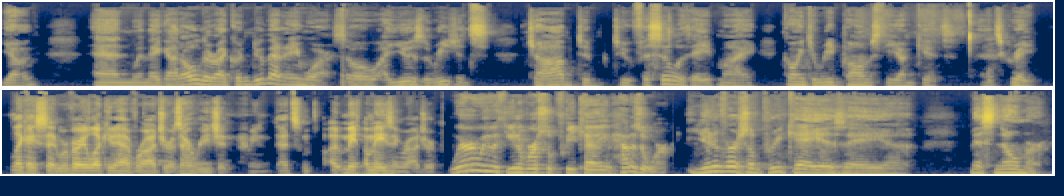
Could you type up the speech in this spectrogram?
young, and when they got older, I couldn't do that anymore. So I used the regent's job to to facilitate my going to read poems to young kids. And it's great like I said, we're very lucky to have Roger as our regent. I mean, that's amazing, Roger. Where are we with Universal Pre K and how does it work? Universal Pre K is a uh, misnomer.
